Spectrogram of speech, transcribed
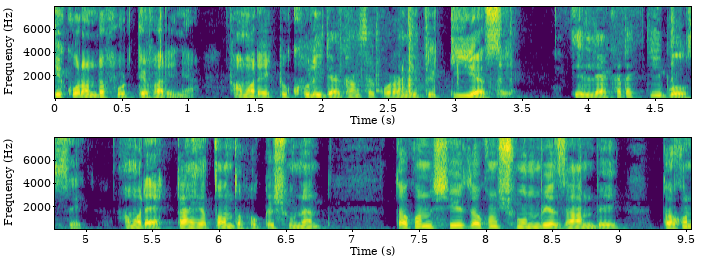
এই কোরআনটা পড়তে পারি না। আমার একটু খুলি দেখান কোরআন ভিতরে কী আছে? এই লেখাটা কি বলছে? আমার একটা আয়াত অন্তপক্ষে শুনান। তখন সে যখন শুনবে, জানবে, তখন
